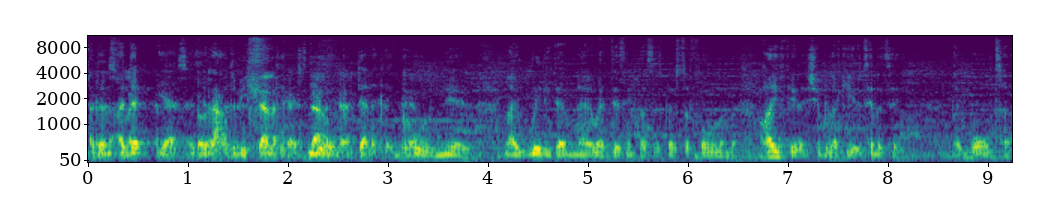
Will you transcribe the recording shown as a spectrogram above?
I don't. I don't. and Yeah, it's it's allowed to be delicate, it's new delicate. and delicate and Yeah. cool and new. And I really don't know where Disney Plus is supposed to fall in the. I feel it should be like a utility, like water.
